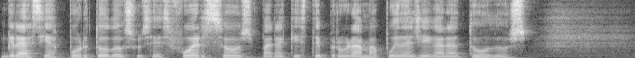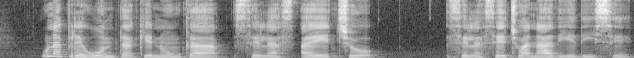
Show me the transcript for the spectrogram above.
gracias por todos sus esfuerzos para que este programa pueda llegar a todos. Una pregunta que nunca se las ha hecho, se las he hecho a nadie, dice.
